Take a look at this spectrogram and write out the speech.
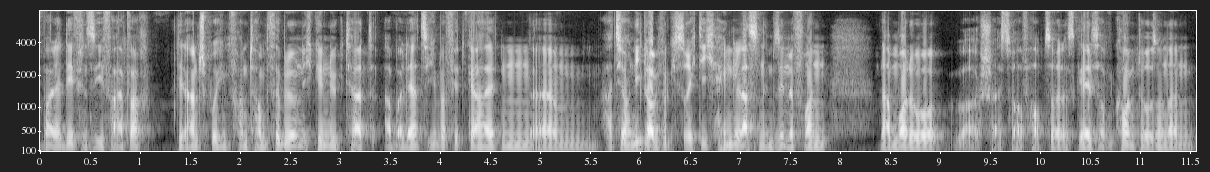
Weil er defensiv einfach den Ansprüchen von Tom Thibodeau nicht genügt hat, aber der hat sich immer fit gehalten, ähm, hat sich auch nie, glaube ich, wirklich so richtig hängen lassen im Sinne von nach Motto, oh, scheiß drauf, Hauptsache das Geld ist auf dem Konto, sondern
